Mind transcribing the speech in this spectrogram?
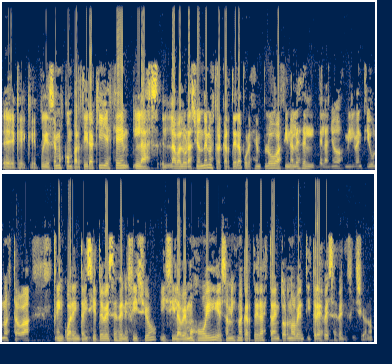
eh, que, que, pudiésemos compartir aquí es que las, la valoración de nuestra cartera, por ejemplo, a finales del, del año 2021 estaba en 47 veces beneficio y si la vemos hoy, esa misma cartera está en torno a 23 veces beneficio, ¿no?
